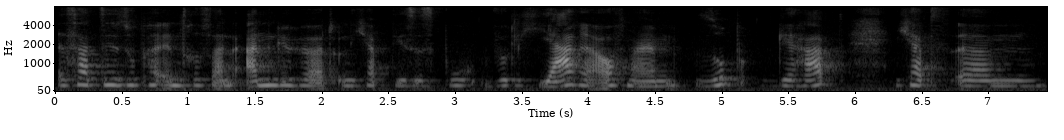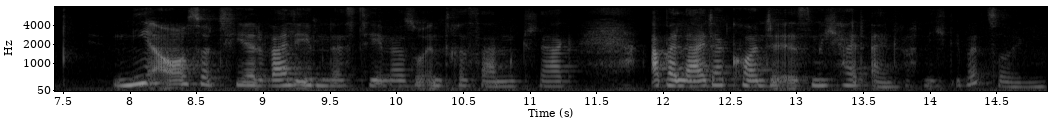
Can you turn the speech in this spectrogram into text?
Es hat sich super interessant angehört und ich habe dieses Buch wirklich Jahre auf meinem Sub gehabt. Ich habe es ähm, nie aussortiert, weil eben das Thema so interessant klang. Aber leider konnte es mich halt einfach nicht überzeugen.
